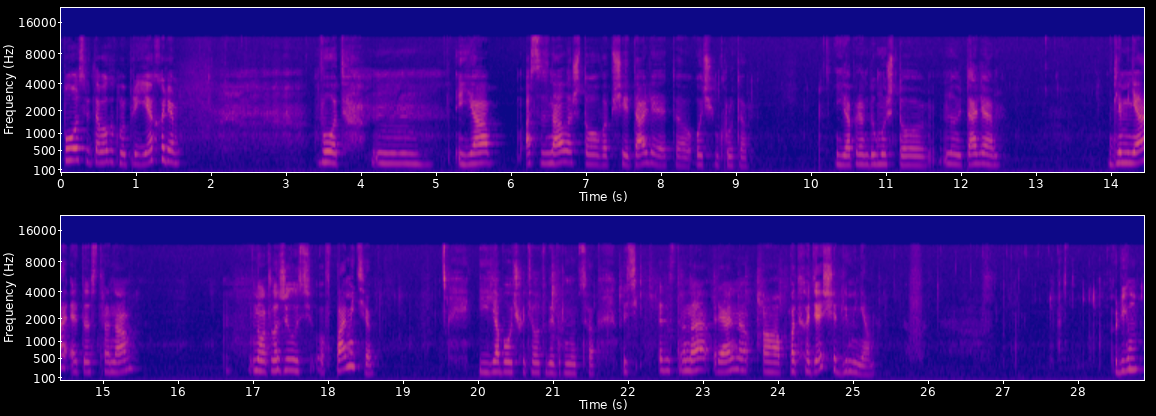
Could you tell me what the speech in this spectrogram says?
после того, как мы приехали. Вот. Я осознала, что вообще Италия это очень круто. Я прям думаю, что, ну, Италия для меня это страна, ну, отложилась в памяти, и я бы очень хотела туда вернуться. То есть эта страна реально а, подходящая для меня. Рим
